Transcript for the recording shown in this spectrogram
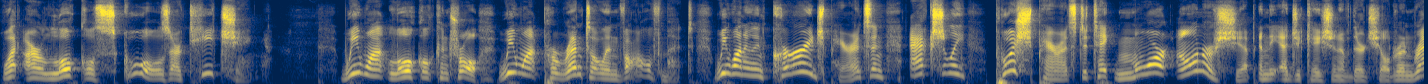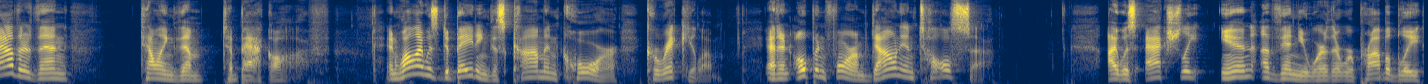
what our local schools are teaching. We want local control. We want parental involvement. We want to encourage parents and actually push parents to take more ownership in the education of their children rather than telling them to back off. And while I was debating this Common Core curriculum at an open forum down in Tulsa, I was actually in a venue where there were probably,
